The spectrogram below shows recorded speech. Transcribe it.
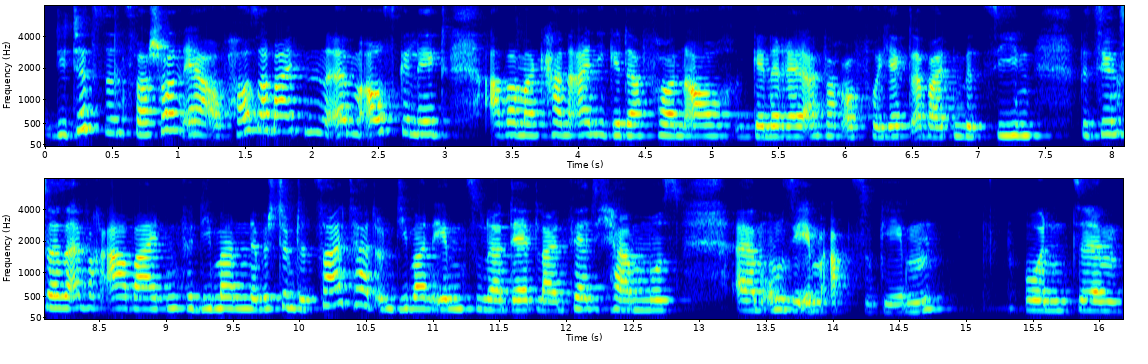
Die Tipps sind zwar schon eher auf Hausarbeiten ähm, ausgelegt, aber man kann einige davon auch generell einfach auf Projektarbeiten beziehen, beziehungsweise einfach Arbeiten, für die man eine bestimmte Zeit hat und die man eben zu einer Deadline fertig haben muss, ähm, um sie eben abzugeben. Und ähm,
